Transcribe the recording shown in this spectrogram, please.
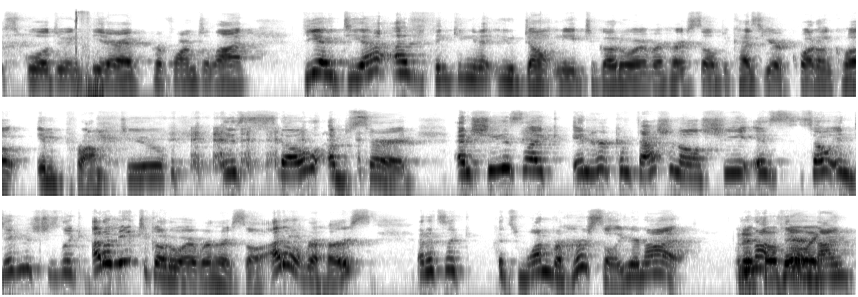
school doing theater, I performed a lot. The idea of thinking that you don't need to go to a rehearsal because you're quote unquote impromptu is so absurd. And she's like in her confessional, she is so indignant. She's like, I don't need to go to a rehearsal. I don't rehearse. And it's like it's one rehearsal. You're not But you're it's not also there like- nine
